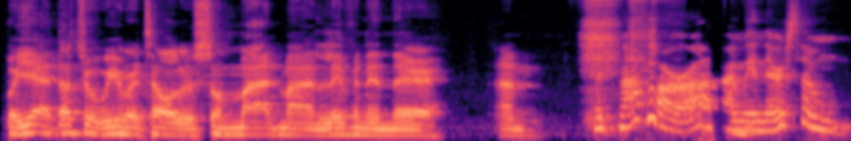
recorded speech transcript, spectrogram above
but yeah, that's what we were told. There's some madman living in there, and It's not far off. I mean, there's some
